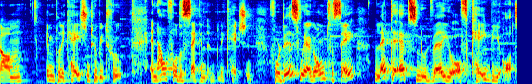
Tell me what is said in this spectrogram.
um, implication to be true. And now for the second implication. For this we are going to say let the absolute value of k be odd.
